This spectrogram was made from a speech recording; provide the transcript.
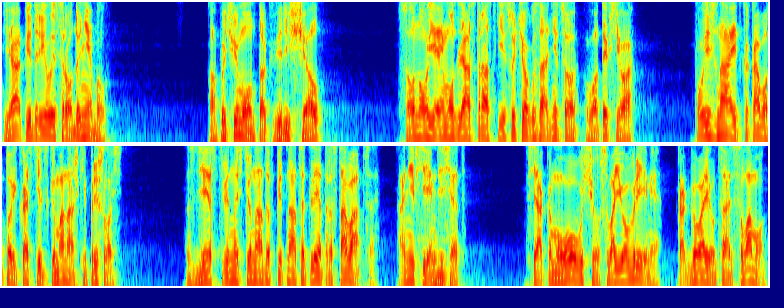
Я педрилой сроду не был». «А почему он так верещал?» «Сунул я ему для острастки сучок в задницу, вот и все. Пусть знает, каково той костельской монашке пришлось. С девственностью надо в 15 лет расставаться, а не в 70. Всякому овощу свое время, как говорил царь Соломон.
